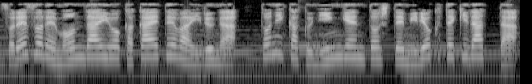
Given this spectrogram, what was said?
それぞれ問題を抱えてはいるが、とにかく人間として魅力的だった。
